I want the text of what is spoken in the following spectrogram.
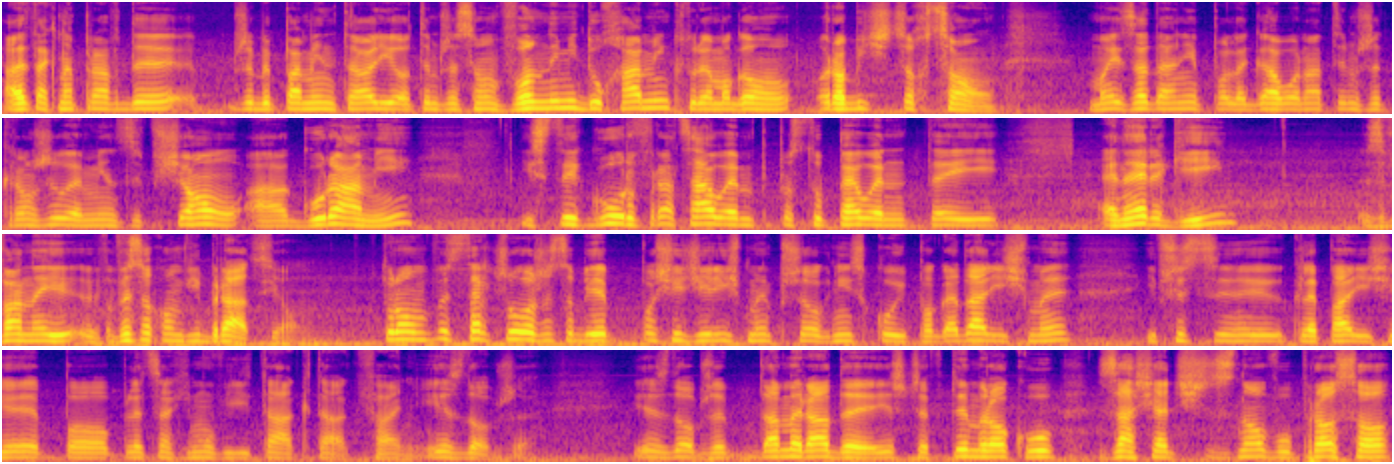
ale tak naprawdę, żeby pamiętali o tym, że są wolnymi duchami, które mogą robić co chcą. Moje zadanie polegało na tym, że krążyłem między wsią a górami i z tych gór wracałem po prostu pełen tej energii zwanej wysoką wibracją, którą wystarczyło, że sobie posiedzieliśmy przy ognisku i pogadaliśmy i wszyscy klepali się po plecach i mówili tak, tak, fajnie, jest dobrze. jest dobrze. Damy radę jeszcze w tym roku zasiać znowu proso.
